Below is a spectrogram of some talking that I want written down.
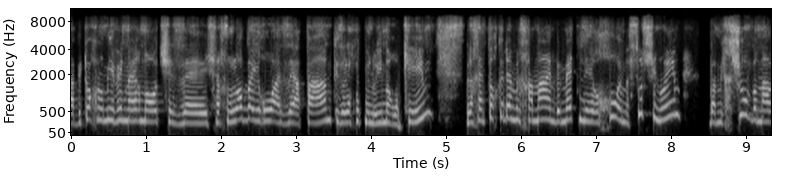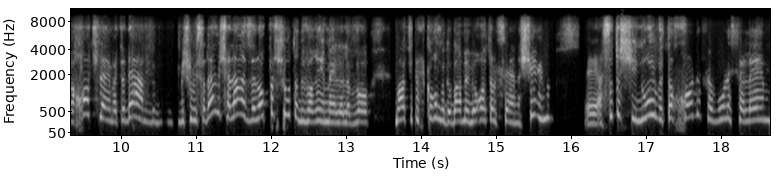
הביטוח הלאומי הבין מהר מאוד שזה, שאנחנו לא באירוע הזה הפעם, כי זה הולך להיות מילואים ארוכים, ולכן תוך כדי המלחמה הם באמת נערכו, הם עשו שינויים במחשוב, במערכות שלהם, אתה יודע, בשביל משרדי הממשלה זה לא פשוט הדברים האלה לבוא, מה עוד שתזכרו, מדובר במאות אלפי אנשים, אה, עשו את השינוי ותוך חודש עברו לשלם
